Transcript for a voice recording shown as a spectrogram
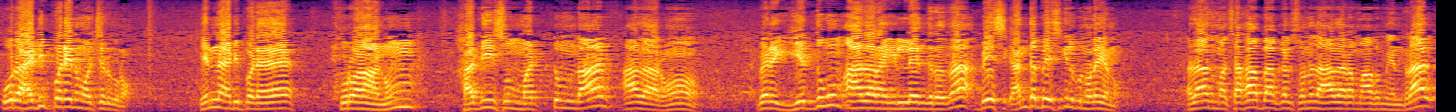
ஒரு அடிப்படை நம்ம வச்சிருக்கிறோம். என்ன அடிப்படை? குரானும் ஹதீஸும் மட்டும்தான் ஆதாரம். வேற எதுவும் ஆதாரம் இல்லைங்கிறது தான் பேசிக் அந்த பேசிக்கில் இப்போ நுழையணும். அதாவது ம- சகாபாக்கள் சொன்னது ஆதாரமாகும் என்றால்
